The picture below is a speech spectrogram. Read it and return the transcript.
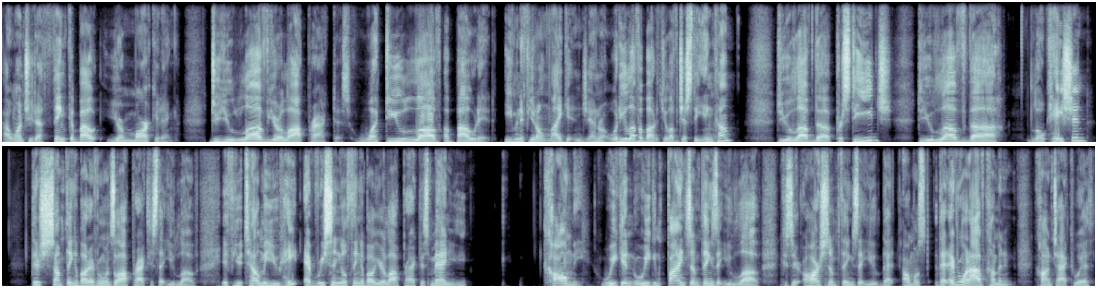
I want you to think about your marketing. Do you love your law practice? What do you love about it? Even if you don't like it in general, what do you love about it? Do you love just the income? Do you love the prestige? Do you love the location? There's something about everyone's law practice that you love. If you tell me you hate every single thing about your law practice, man, you, call me. We can we can find some things that you love because there are some things that you that almost that everyone I've come in contact with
